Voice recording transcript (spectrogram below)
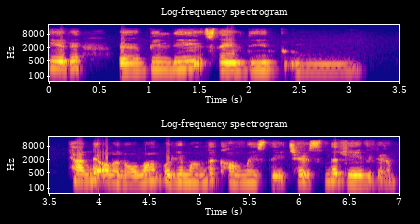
diğeri e, bildiği, sevdiği, ım, kendi alanı olan o limanda kalma isteği içerisinde diyebilirim.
